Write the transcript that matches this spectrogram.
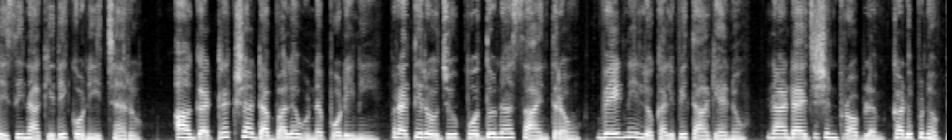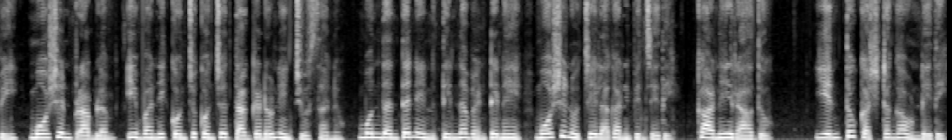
చేసి నాకిది కొని ఇచ్చారు. ఆ గట్రక్ష డబ్బాలో ఉన్న పొడిని ప్రతిరోజు పొద్దున సాయంత్రం వేడినీళ్ళు కలిపి తాగాను. నా డైజెషన్ ప్రాబ్లం కడుపు నొప్పి మోషన్ ప్రాబ్లం ఇవన్నీ కొంచెం కొంచెం తగ్గడం నేను చూశాను. ముందంతా నేను తిన్న వెంటనే మోషన్ వచ్చేలాగా అనిపించేది కానీ రాదు. ఎంతో కష్టంగా ఉండేది.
